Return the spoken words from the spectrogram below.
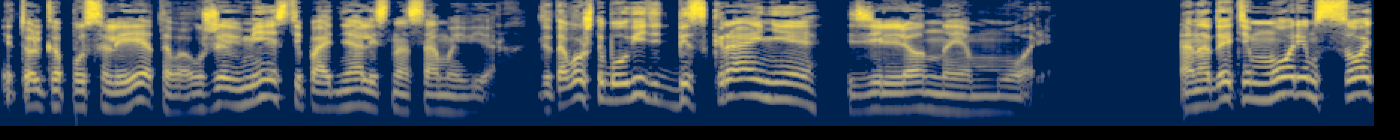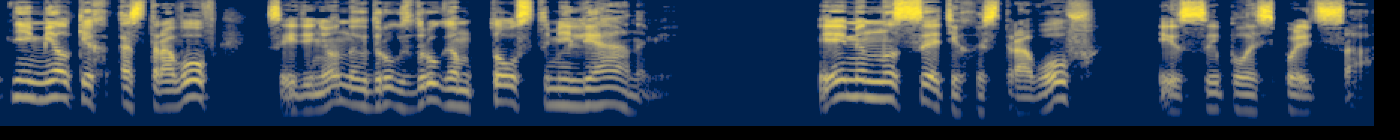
и только после этого уже вместе поднялись на самый верх, для того, чтобы увидеть бескрайнее зеленое море. А над этим морем сотни мелких островов, соединенных друг с другом толстыми лианами. Именно с этих островов и сыпалась пыльца.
